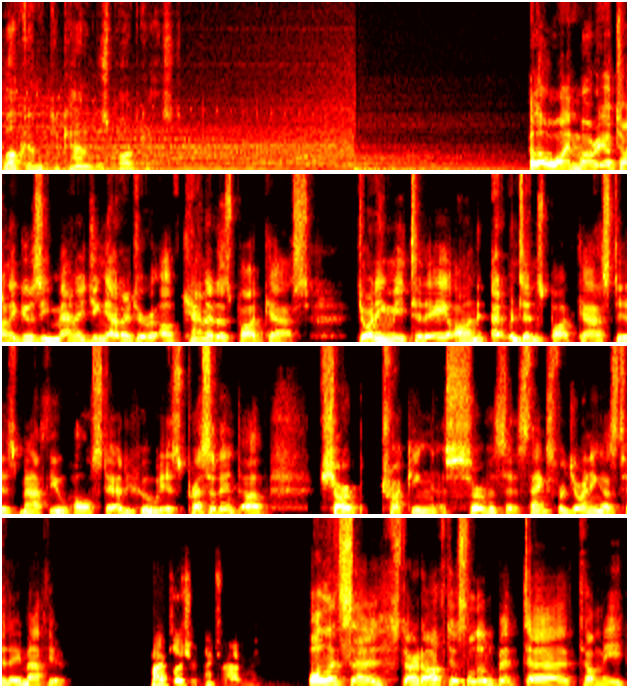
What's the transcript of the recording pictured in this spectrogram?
Welcome to Canada's podcast. Hello, I'm Mario Toneguzzi, managing editor of Canada's podcast. Joining me today on Edmonton's podcast is Matthew Halstead, who is president of Sharp Trucking Services. Thanks for joining us today, Matthew. My pleasure. Thanks for having me. Well, let's uh, start off just a little bit. Uh, tell me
